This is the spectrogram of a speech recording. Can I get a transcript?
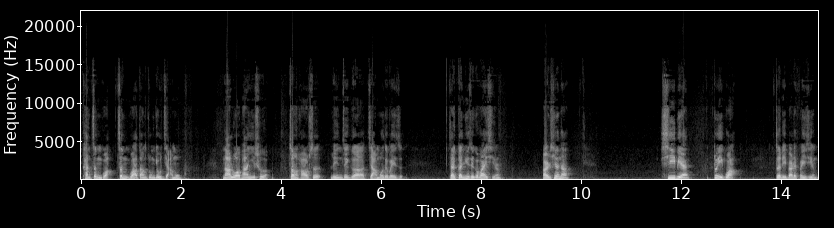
看正卦，正卦当中有甲木，拿罗盘一测，正好是临这个甲木的位置。再根据这个外形，而且呢。西边对卦，这里边的飞星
